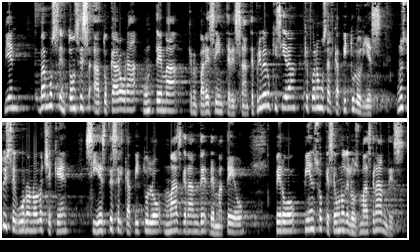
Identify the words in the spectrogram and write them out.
Bien, vamos entonces a tocar ahora un tema que me parece interesante. Primero quisiera que fuéramos al capítulo 10. No estoy seguro, no lo chequé, si este es el capítulo más grande de Mateo, pero pienso que sea uno de los más grandes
